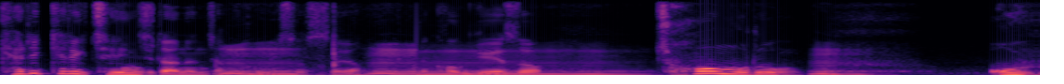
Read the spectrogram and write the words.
캐릭캐릭 체인지라는 작품이 음, 있었어요. 음, 근데 음, 거기에서 음, 처음으로 음, 어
